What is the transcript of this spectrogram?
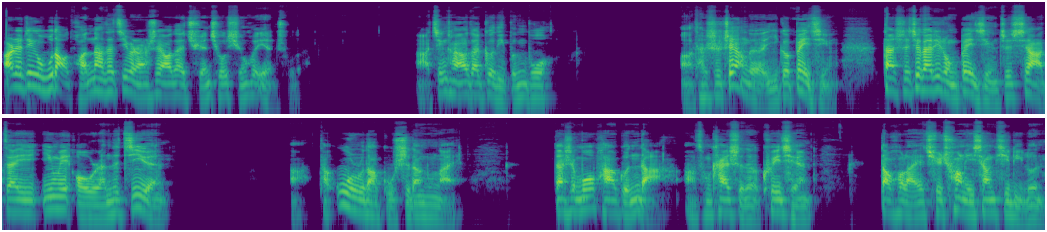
而且这个舞蹈团呢，它基本上是要在全球巡回演出的，啊，经常要在各地奔波，啊，它是这样的一个背景。但是就在这种背景之下，在因为偶然的机缘，啊，他误入到股市当中来，但是摸爬滚打，啊，从开始的亏钱，到后来去创立箱体理论，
